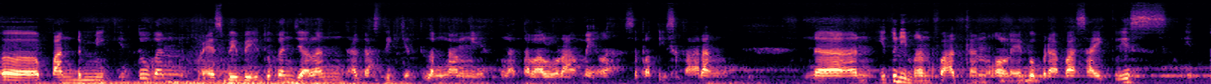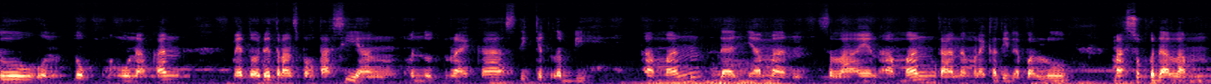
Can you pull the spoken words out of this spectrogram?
uh, pandemik itu kan PSBB itu kan jalan agak sedikit lengang ya nggak terlalu rame lah seperti sekarang. Dan itu dimanfaatkan oleh beberapa cyclist itu untuk menggunakan metode transportasi yang menurut mereka sedikit lebih aman dan nyaman. Selain aman karena mereka tidak perlu masuk ke dalam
